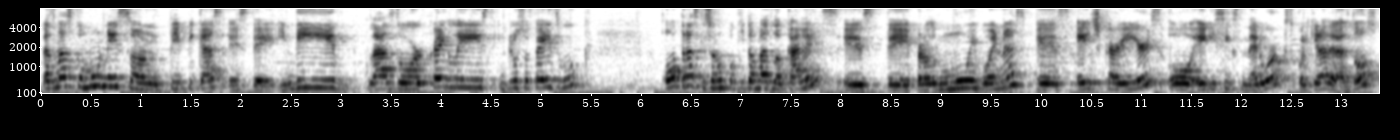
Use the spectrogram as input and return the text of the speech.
Las más comunes son típicas, este, Indeed, Glassdoor, Craigslist, incluso Facebook. Otras que son un poquito más locales, este, pero muy buenas, es H Careers o 86 Networks, cualquiera de las dos,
